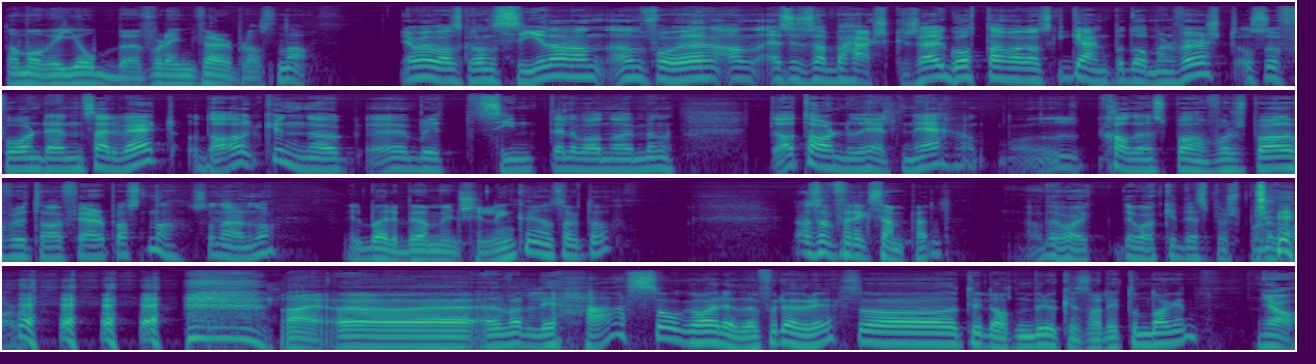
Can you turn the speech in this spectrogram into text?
Da må vi jobbe for den fjerdeplassen, da. Ja, men hva skal han si, da? Han, han får jo den, han, jeg syns han behersker seg godt. Han var ganske gæren på dommeren først, og så får han den servert. Og da kunne han eh, blitt sint, eller hva var, men da tar han det helt ned. Han kaller en spade for spade, for du tar fjerdeplassen, da. Sånn er det nå. Vil bare be om unnskyldning, kunne han sagt òg. Altså for eksempel. Ja, det, var, det var ikke det spørsmålet var, da. Nei, øh, en veldig hæs Åge Hareide for øvrig, så det er tydelig at han bruker seg litt om dagen. Ja.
